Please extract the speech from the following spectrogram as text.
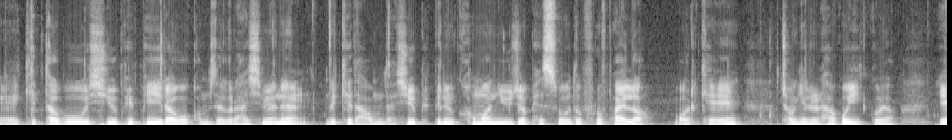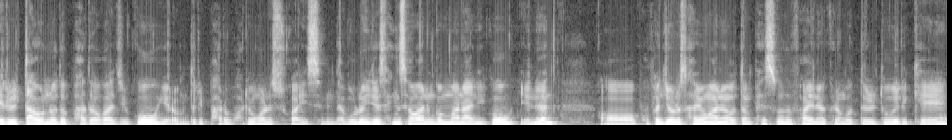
예, GitHub CUPP라고 검색을 하시면은 이렇게 나옵니다. CUPP는 Common User Password Profiler 뭐 이렇게 정의를 하고 있고요. 얘를 다운로드 받아 가지고 여러분들이 바로 활용할 수가 있습니다. 물론 이제 생성하는 것만 아니고 얘는 어, 보편적으로 사용하는 어떤 패스워드 파일이나 그런 것들도 이렇게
